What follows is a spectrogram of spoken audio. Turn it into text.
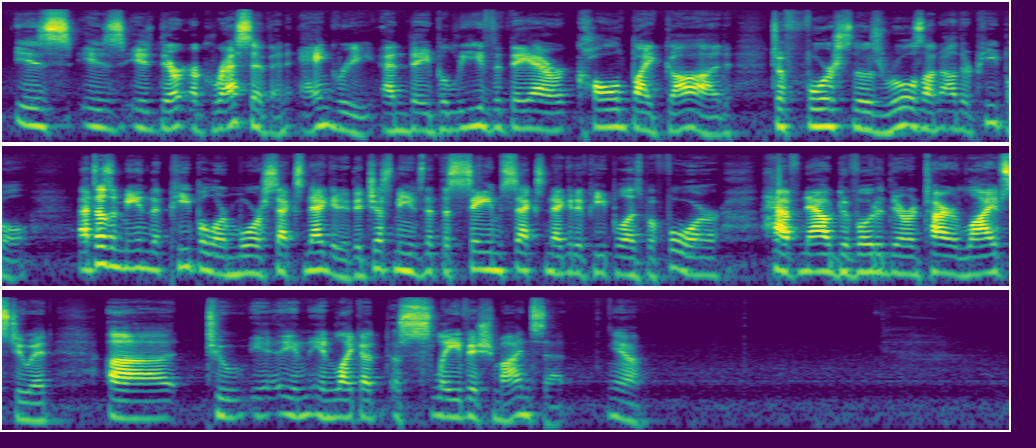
is, is is they're aggressive and angry, and they believe that they are called by God to force those rules on other people. That doesn't mean that people are more sex negative. It just means that the same sex negative people as before have now devoted their entire lives to it, uh, to in in like a, a slavish mindset. Yeah.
